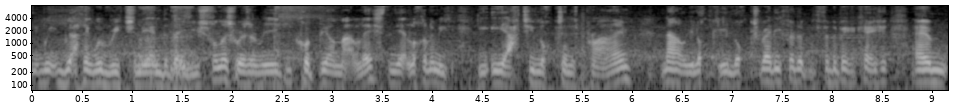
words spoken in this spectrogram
we, I think we're reaching the end of their usefulness, whereas Origi could be on that list, and yet look at him, he, he actually looks in his prime now. He look he looks ready for the for the big occasion. Um,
